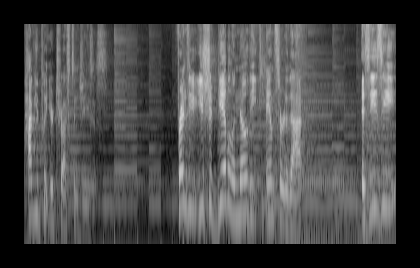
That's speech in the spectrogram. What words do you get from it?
Have you put your trust in Jesus? Friends, you, should be able to know the answer to that as easy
